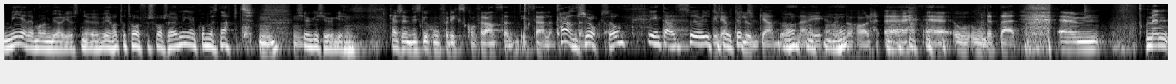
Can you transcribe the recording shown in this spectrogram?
mer än vad de gör just nu. Vi har totalförsvarsövningen kommer snabbt mm. 2020. Mm. mm. Kanske en diskussion för rikskonferensen i Sälen. Kanske också. Det är inte alls uteslutet. Eh, vill jag plugga då, ja, när vi ja, ändå har äh, ordet där. Um, men,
